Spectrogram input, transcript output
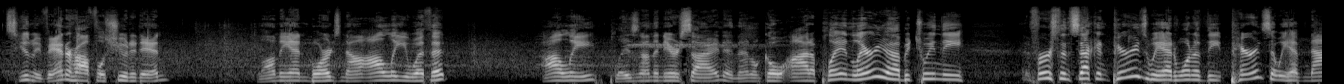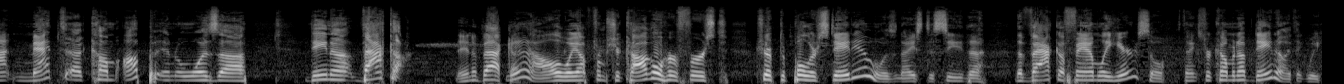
excuse me, Vanderhoff will shoot it in. Along the end boards. Now Ali with it. Ali plays it on the near side, and that'll go out of play. And Larry, uh, between the first and second periods, we had one of the parents that we have not met uh, come up, and it was uh, Dana Vaca. Dana Vaca. Yeah, all the way up from Chicago. Her first trip to Pullar Stadium. It was nice to see the the Vaca family here. So thanks for coming up, Dana. I think we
